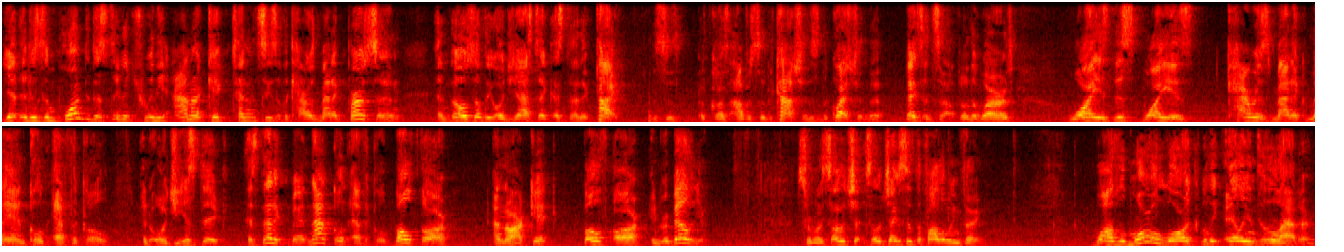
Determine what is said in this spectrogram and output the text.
Yet it is important to distinguish between the anarchic tendencies of the charismatic person and those of the orgiastic aesthetic type. This is, of course, obviously the kasha. This is the question that begs itself. In other words, why is this? Why is charismatic man called ethical and orgiastic aesthetic man not called ethical? Both are anarchic. Both are in rebellion. So Soloveitchik says the following thing: While the moral law is completely alien to the latter,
